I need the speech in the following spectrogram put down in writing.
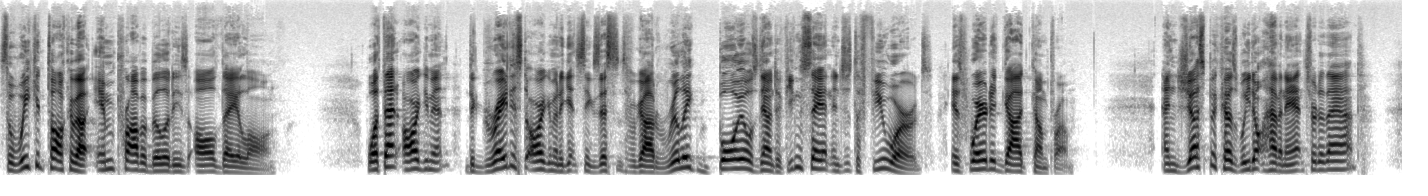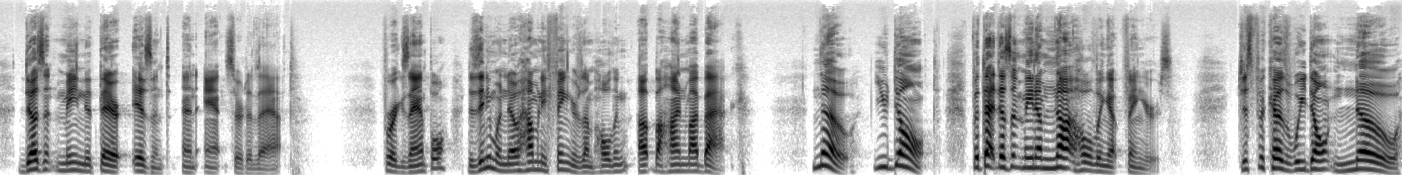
So we could talk about improbabilities all day long. What that argument, the greatest argument against the existence of God, really boils down to, if you can say it in just a few words, is where did God come from? And just because we don't have an answer to that doesn't mean that there isn't an answer to that. For example, does anyone know how many fingers I'm holding up behind my back? No, you don't. But that doesn't mean I'm not holding up fingers. Just because we don't know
